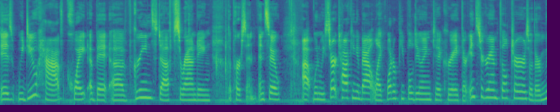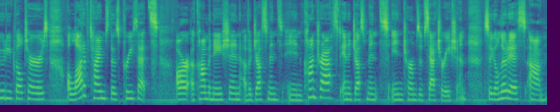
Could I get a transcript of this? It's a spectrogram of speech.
is we do have quite a bit of green stuff surrounding the person. And so, uh, when we start talking about like what are people doing to create their Instagram filters or their Moody filters, a lot of times those presets are a combination of adjustments in contrast and adjustments in terms of saturation. So you'll notice um,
